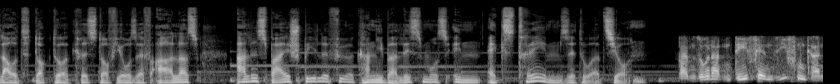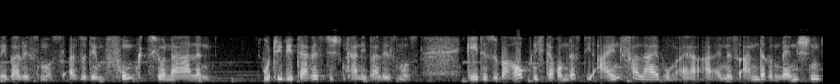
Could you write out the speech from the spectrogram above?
laut Dr. Christoph Josef Ahlers, alles Beispiele für Kannibalismus in Extremsituationen. Beim sogenannten defensiven Kannibalismus, also dem funktionalen, utilitaristischen Kannibalismus, geht es überhaupt nicht darum, dass die Einverleibung eines anderen Menschen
